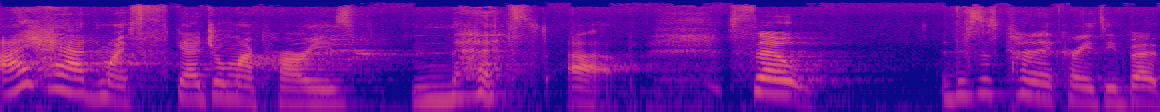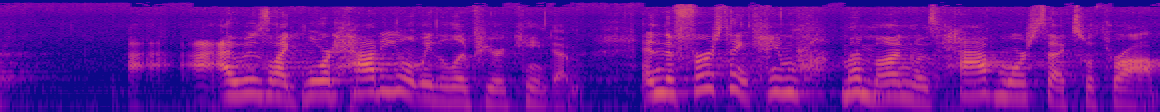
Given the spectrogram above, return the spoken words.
I had my schedule, my priorities messed up. So this is kind of crazy, but I was like, Lord, how do you want me to live for your kingdom? And the first thing that came to my mind was have more sex with Rob.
